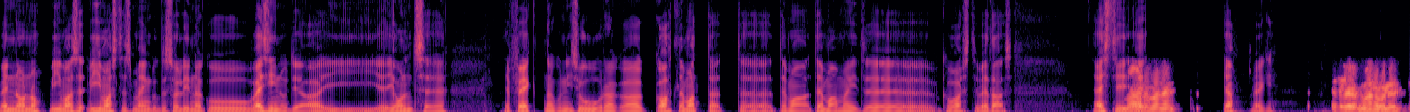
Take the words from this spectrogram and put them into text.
Venno noh, viimase, viimastes mängudes oli nagu väsinud ja ei, ei olnud see efekt nagu nii suur, aga kahtlemata, et äh, tema, tema meid äh, kõvasti vedas. Hästi ma arvan, et jah, räägi. ma arvan, et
